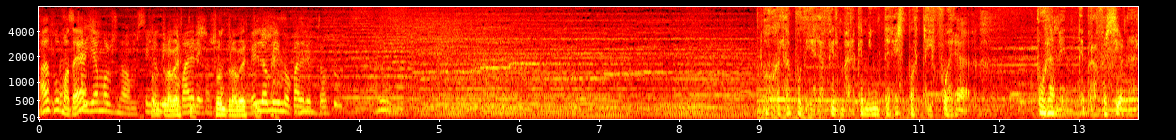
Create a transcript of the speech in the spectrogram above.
Ah, és el mateix? Que hi ha molts noms. Es Son lo mismo, travestis, padre. son travestis. Es lo mismo, padre, esto. Ojalá pudiera afirmar que mi interés por ti fuera puramente profesional.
